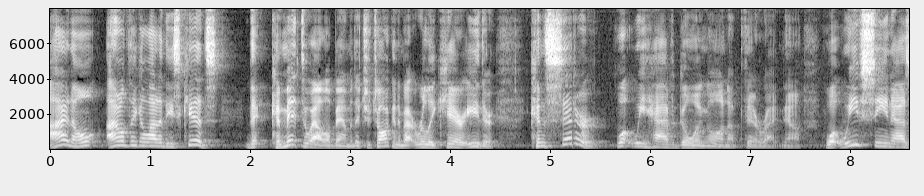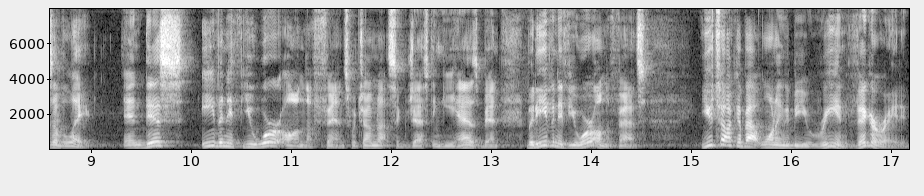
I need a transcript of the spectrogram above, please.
I don't. I don't think a lot of these kids that commit to Alabama that you're talking about really care either. Consider what we have going on up there right now, what we've seen as of late. And this, even if you were on the fence, which I'm not suggesting he has been, but even if you were on the fence, you talk about wanting to be reinvigorated.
